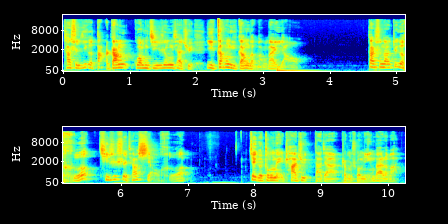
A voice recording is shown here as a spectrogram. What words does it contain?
它是一个大缸，咣叽扔下去，一缸一缸的往外舀。但是呢，这个河其实是条小河，这个中美差距，大家这么说明白了吧？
